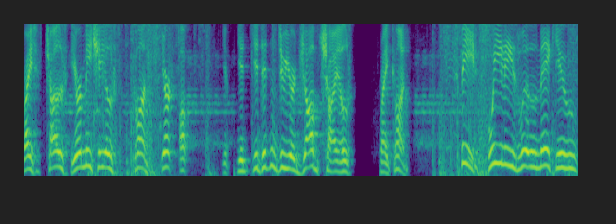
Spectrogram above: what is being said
Right, child, you're a me shield. Come on, you're, oh, you, you, you didn't do your job, child. Right, come on. Speed. Wheelies will make you,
